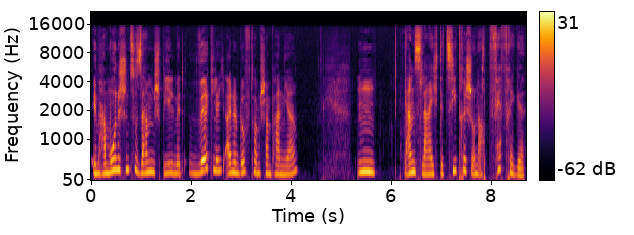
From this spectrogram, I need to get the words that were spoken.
im harmonischen Zusammenspiel mit wirklich einem Duft vom Champagner. Mm, ganz leichte, zitrische und auch pfeffrige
